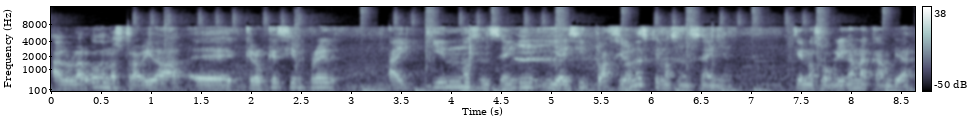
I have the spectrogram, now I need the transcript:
a lo largo de nuestra vida, eh, creo que siempre hay quien nos enseñe y hay situaciones que nos enseñen, que nos obligan a cambiar.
